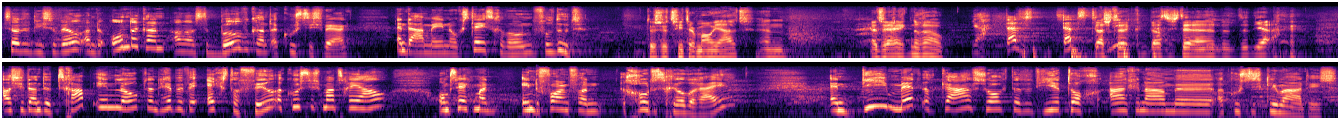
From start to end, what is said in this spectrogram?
Zodat die zowel aan de onderkant als de bovenkant akoestisch werkt. En daarmee nog steeds gewoon voldoet. Dus het ziet er mooi uit en het werkt nog ook. Ja, dat is, dat is, dat is de, dat is de, de, de, ja. Als je dan de trap inloopt, dan hebben we extra veel akoestisch materiaal. Om zeg maar in de vorm van grote schilderijen. En die met elkaar zorgt dat het hier toch aangenaam uh, akoestisch klimaat is.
